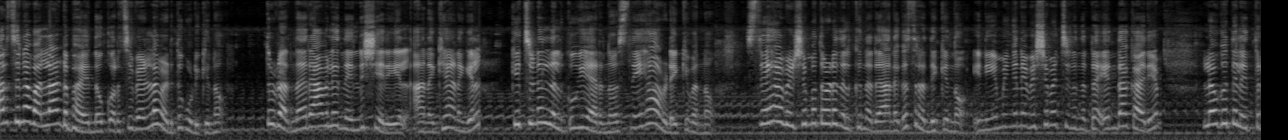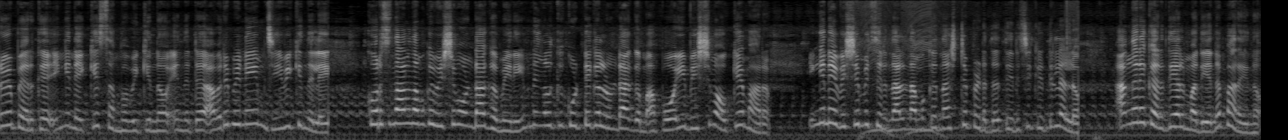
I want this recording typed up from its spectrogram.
അർച്ചന വല്ലാണ്ട് ഭയന്നു. കുറച്ച് വെള്ളം എടുത്ത് കുടിക്കുന്നു. തുടർന്ന് രാവിലെ നെല്ലിശ്ശേരിയിൽ അനഘയാണെങ്കിൽ കിച്ചണിൽ നിൽക്കുകയായിരുന്നു. സ്നേഹ അവിടേക്ക് വന്നു. സ്നേഹ വിഷമത്തോടെ നിൽക്കുന്നത് അനഘ ശ്രദ്ധിക്കുന്നു. ഇനിയും ഇങ്ങനെ വിഷമിച്ചിരുന്നിട്ട് എന്താ കാര്യം? ലോകത്തിൽ എത്രയോ പേർക്ക് ഇങ്ങനെയൊക്കെ സംഭവിക്കുന്നു. എന്നിട്ട് അവർ പിന്നെയും ജീവിക്കുന്നില്ലേ? കുറച്ചുനാൾ നമുക്ക് വിഷമം ഉണ്ടാകും ഇനിയും നിങ്ങൾക്ക് കുട്ടികൾ ഉണ്ടാകും അപ്പോൾ ഈ വിഷമം ഒക്കെ മാറും. ഇങ്ങനെ വിഷമിച്ചിരുന്നാൽ നമുക്ക് നഷ്ടപ്പെട്ടത് തിരിച്ചു കിട്ടില്ലല്ലോ. അങ്ങനെ കരുതിയാൽ മതിയെന്ന് പറയുന്നു.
